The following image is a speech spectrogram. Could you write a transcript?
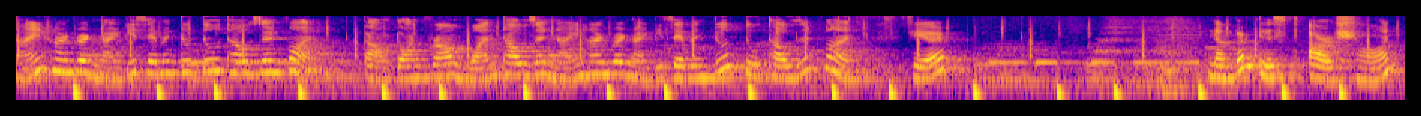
1997 to 2001. Count on from 1997 to 2001. Here number discs are shown.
